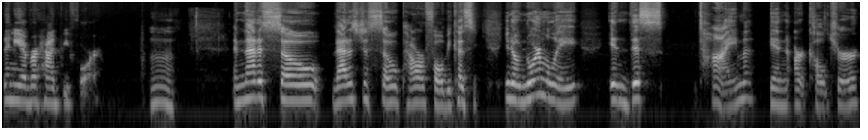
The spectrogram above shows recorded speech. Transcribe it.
than he ever had before. Mm. And that is so, that is just so powerful because, you know, normally in this time in our culture,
